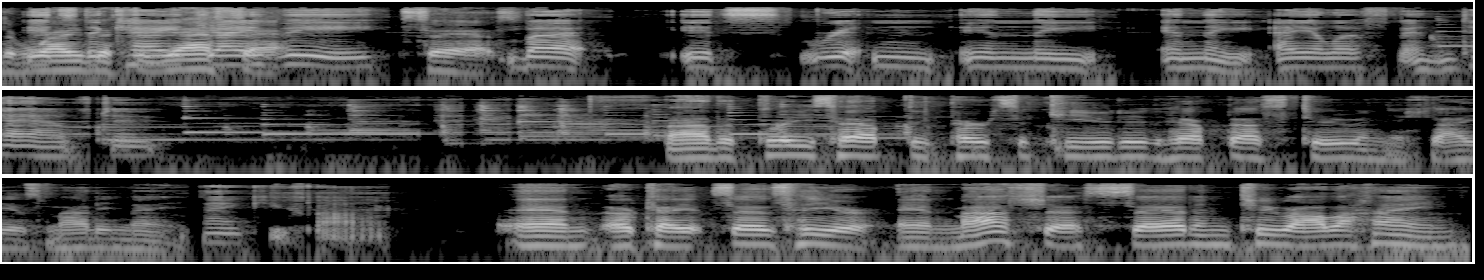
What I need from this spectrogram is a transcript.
the way the that the KJV, says. but it's written in the in the Aleph and Tav too. Father, please help the persecuted. Help us too in Yeshua's mighty name. Thank you, Father. And okay, it says here, and Masha said unto Allahim,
